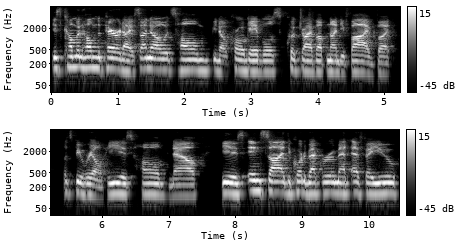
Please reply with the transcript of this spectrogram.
he's coming home to paradise. I know it's home, you know, Coral Gables, quick drive up 95, but let's be real. He is home now. He is inside the quarterback room at FAU.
